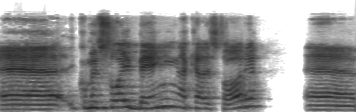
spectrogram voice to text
É, começou aí bem aquela história é,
